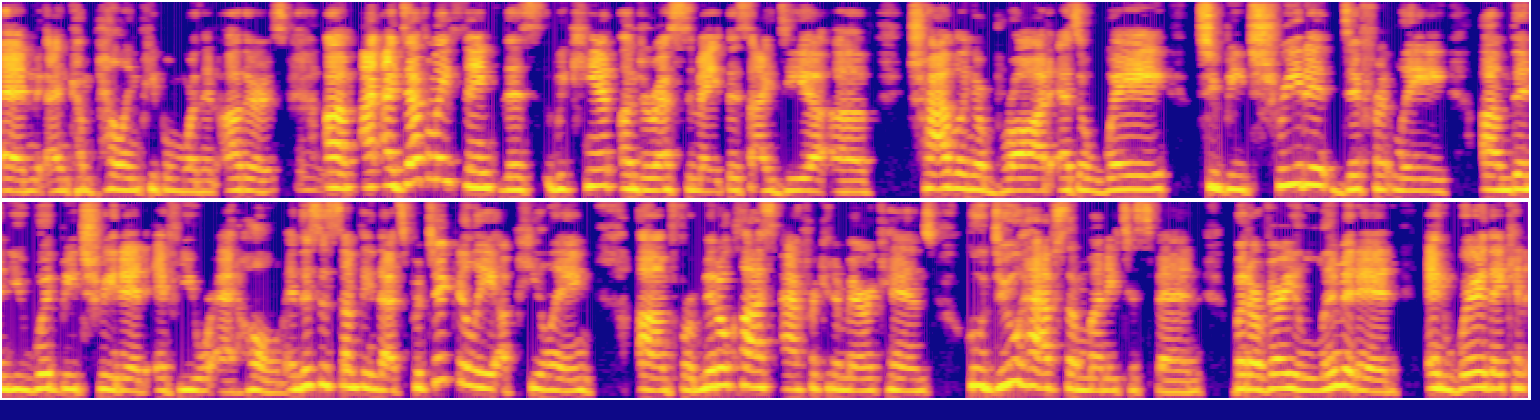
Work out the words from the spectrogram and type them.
and, and compelling people more than others. Mm-hmm. Um, I, I definitely think this, we can't underestimate this idea of traveling abroad as a way to be treated differently um, than you would be treated if you were at home. And this is something that's particularly appealing um, for middle class African Americans who do have some money to spend, but are very limited and where they can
